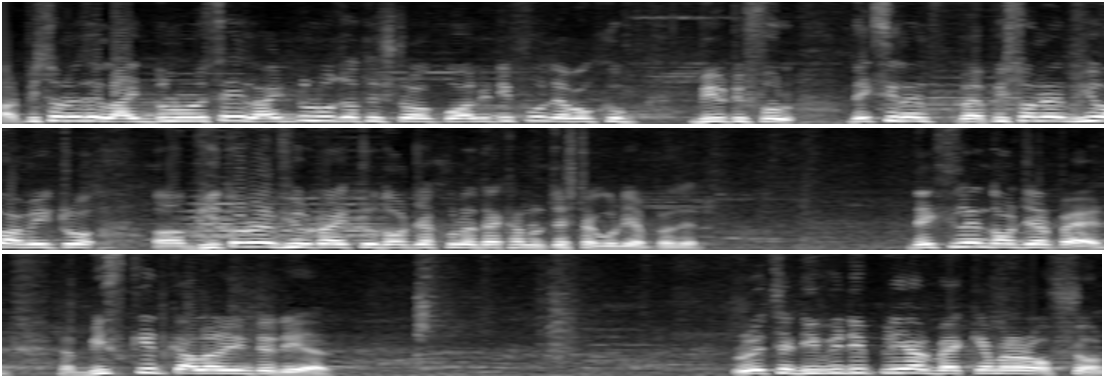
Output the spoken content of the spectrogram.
আর পিছনে যে লাইটগুলো রয়েছে, এই লাইটগুলো যথেষ্ট কোয়ালিটিফুল এবং খুব বিউটিফুল দেখছিলেন পিছনের ভিউ আমি একটু ভিতরের ভিউটা একটু দরজা খুলে দেখানোর চেষ্টা করি আপনাদের। দেখছিলেন দরজার প্যাড বিস্কিট কালার ইন্টেরিয়ার রয়েছে ডিভিডি প্লেয়ার ব্যাক ক্যামেরার অপশন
